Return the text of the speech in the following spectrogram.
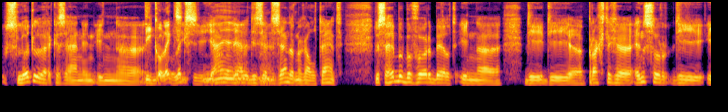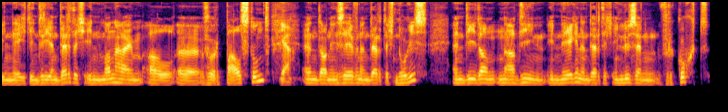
sleutelwerken zijn in, in, uh, die collectie. Ja, ja, ja, die, zijn, die, zijn er nog altijd. Dus ze hebben bijvoorbeeld in uh, die, die prachtige Ensor die in 1933 in Mannheim al voor paal stond en dan in 37 nog eens en die dan nadien in 39 in Luzern verkocht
